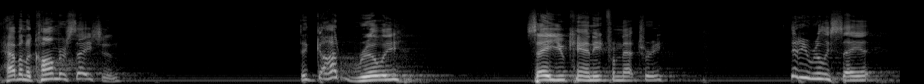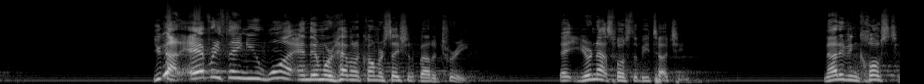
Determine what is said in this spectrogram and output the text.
having a conversation. Did God really say you can't eat from that tree? Did he really say it? You got everything you want, and then we're having a conversation about a tree that you're not supposed to be touching, not even close to.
